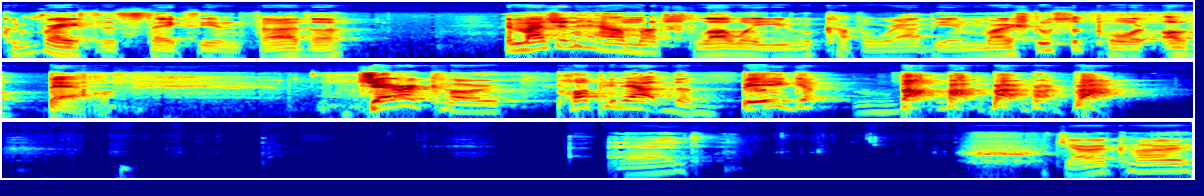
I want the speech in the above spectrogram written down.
could raise the stakes even further. Imagine how much lower you'd recover without the emotional support of Bell. Jericho popping out the big bah, bah, bah, bah. And Jericho,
